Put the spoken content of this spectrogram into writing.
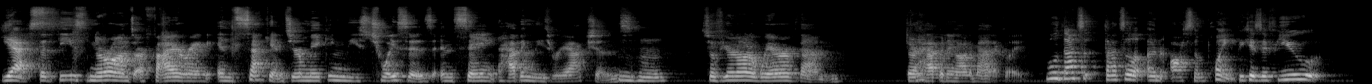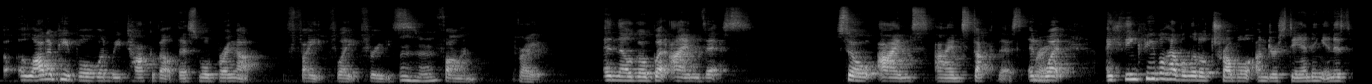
yes that these neurons are firing in seconds. You're making these choices and saying having these reactions. Mhm. So if you're not aware of them, they're Yeah. happening automatically. Well, that's that's a, an awesome point because if you, a lot of people when we talk about this will bring up fight, flight, freeze, Mhm. fawn, Right. And they'll go, "But I'm this, so I'm I'm stuck this." And Right. what I think people have a little trouble understanding and is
